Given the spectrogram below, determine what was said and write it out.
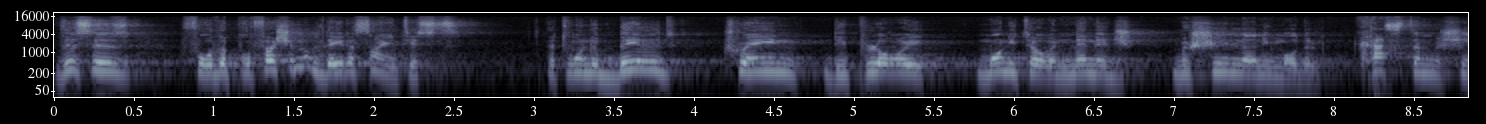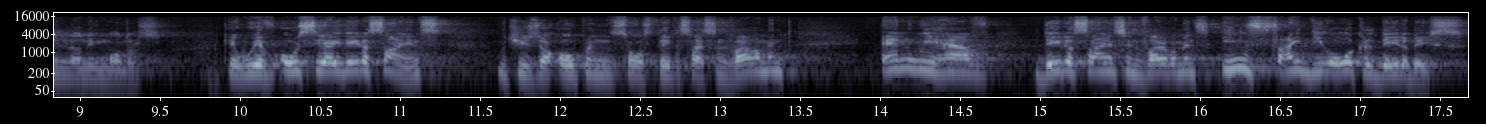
This is for the professional data scientists that want to build, train, deploy, monitor, and manage machine learning model, custom machine learning models. Okay, we have OCI Data Science, which is our open source data science environment, and we have data science environments inside the Oracle database,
